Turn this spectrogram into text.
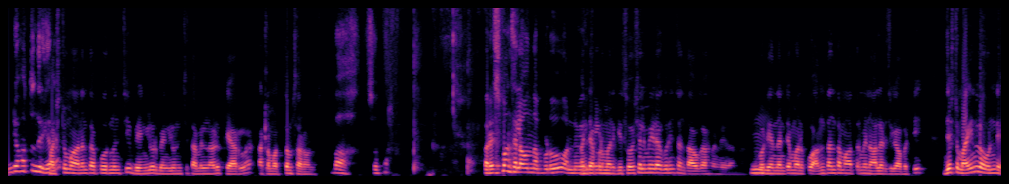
ఇండియా మొత్తం తిరిగా ఫస్ట్ మా అనంతపూర్ నుంచి బెంగళూరు బెంగళూరు నుంచి తమిళనాడు కేరళ అట్లా మొత్తం సరౌండ్ బా సూపర్. రెస్పాన్స్ ఎలా అన్ని అంటే అప్పుడు మనకి సోషల్ మీడియా గురించి అంత అవగాహన లేదన్న. ఇంకోటి ఏంటంటే మనకు అంతంత మాత్రమే నాలెడ్జ్ కాబట్టి జస్ట్ మైండ్లో ఉండే.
